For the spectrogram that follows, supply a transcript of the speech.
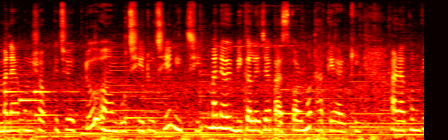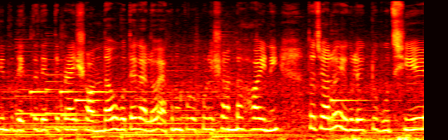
মানে এখন সব কিছু একটু গুছিয়ে টুছিয়ে নিচ্ছি। মানে ওই বিকালে যা কাজকর্ম থাকে আর কি। আর এখন কিন্তু দেখতে দেখতে প্রায় সন্ধ্যাও হতে গেল এখনও পুরোপুরি সন্ধ্যা হয়নি। তো চলো এগুলো একটু গুছিয়ে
